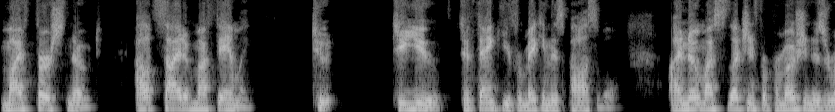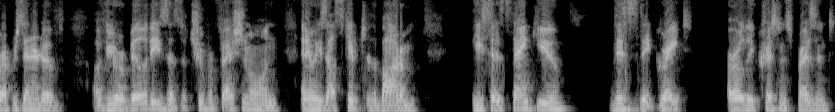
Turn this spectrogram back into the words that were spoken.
my first note, outside of my family, to to you to thank you for making this possible." I know my selection for promotion is a representative of your abilities as a true professional. And, anyways, I'll skip to the bottom. He says, Thank you. This is a great early Christmas present.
